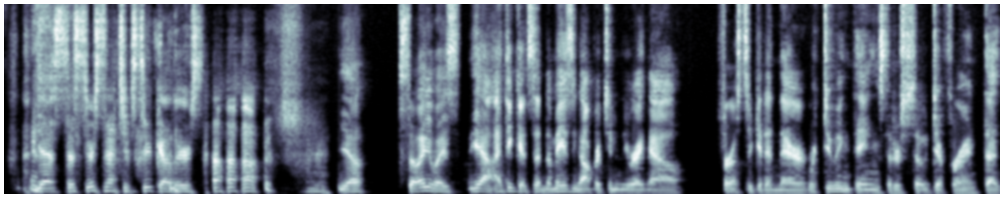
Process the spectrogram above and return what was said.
yes, sisters that just do gutters. yep. So, anyways, yeah, I think it's an amazing opportunity right now for us to get in there. We're doing things that are so different that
